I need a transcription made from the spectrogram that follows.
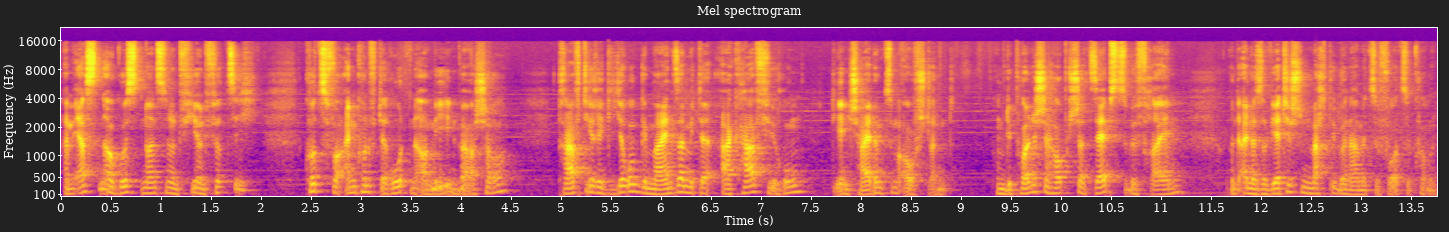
Am 1. August 1944, kurz vor Ankunft der Roten Armee in Warschau, traf die Regierung gemeinsam mit der AK-Führung die Entscheidung zum Aufstand, um die polnische Hauptstadt selbst zu befreien und einer sowjetischen Machtübernahme zuvorzukommen.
